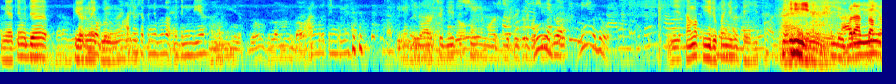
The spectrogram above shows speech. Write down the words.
niatnya udah pure naik gunung aja. asal satunya gue ngatin dia apaan gue ngatin dia. Emang harus segitu sih emang harus berpikir positif. iya sama kehidupan juga kayak gitu. Iya. Berat banget.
